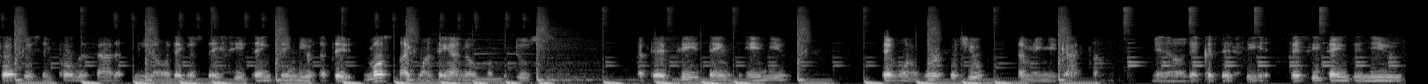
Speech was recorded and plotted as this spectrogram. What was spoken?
focus and pull this out of, you know, they they see things in you. If they most like one thing I know from producers, if they see things in you, they want to work with you. I mean, you got something, you know, because they, they see it. They see things in you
